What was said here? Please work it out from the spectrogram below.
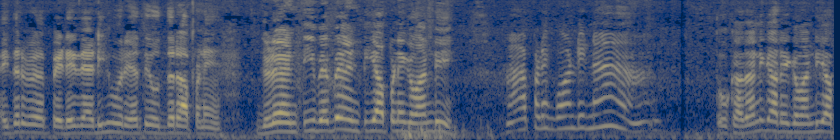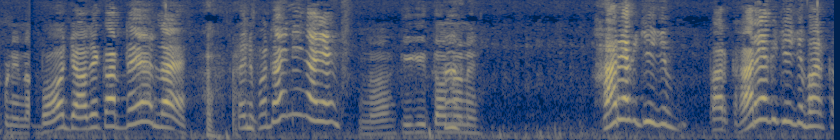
ਇੱਧਰ ਪੇੜੇ ਰੈਡੀ ਹੋ ਰਿਹਾ ਤੇ ਉਧਰ ਆਪਣੇ। ਜਿਹੜੇ ਆਂਟੀ ਬੇਬੇ ਆਂਟੀ ਆਪਣੇ ਗਵਾਂਢੀ ਹਾਂ ਆਪਣੇ ਗੁਆਂਢੀ ਨਾ। ਤੋ ਕਦਾ ਨਹੀਂ ਕਰ ਰਹੇ ਗਵਾਂਢੀ ਆਪਣੇ ਨਾਲ? ਬਹੁਤ ਜ਼ਿਆਦਾ ਕਰਦੇ ਆ ਲੈ ਤੈਨੂੰ ਪਤਾ ਹੀ ਨਹੀਂ ਗਏ ਨਾ ਕੀ ਕੀਤਾ ਉਹਨਾਂ ਨੇ? ਹਰ ਇੱਕ ਚੀਜ਼ ਫ਼ਰਕ ਹਰ ਇੱਕ ਚੀਜ਼ ਫ਼ਰਕ।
